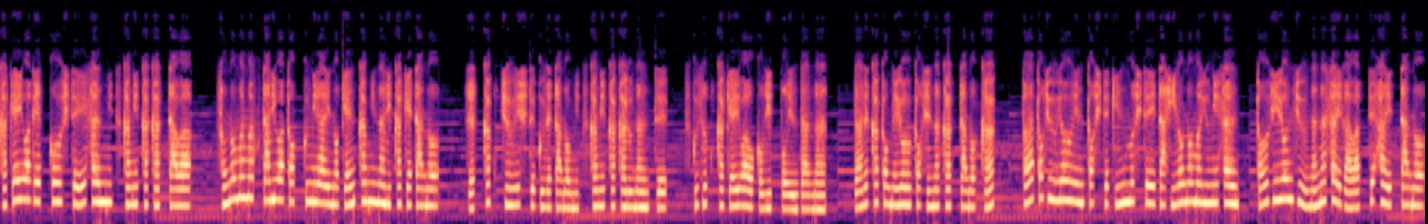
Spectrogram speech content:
家計は激高して A さんに掴みかかったわ。そのまま二人は取っ組み合いの喧嘩になりかけたの。せっかく注意してくれたのに掴みかかるなんて、つくづく家計は怒りっぽいんだな。誰か止めようとしなかったのか？パート従業員として勤務していた広野真由美さん、当時47歳が割って入ったの。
